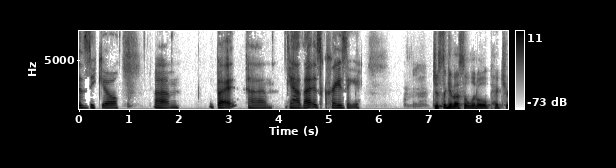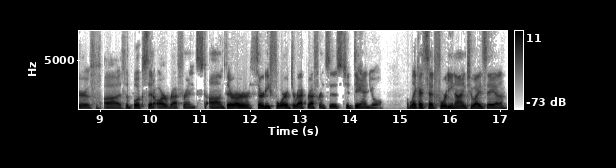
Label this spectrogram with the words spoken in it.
Ezekiel, um, but um, yeah, that is crazy. Just to give us a little picture of uh, the books that are referenced, um, there are 34 direct references to Daniel. Like I said, 49 to Isaiah,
